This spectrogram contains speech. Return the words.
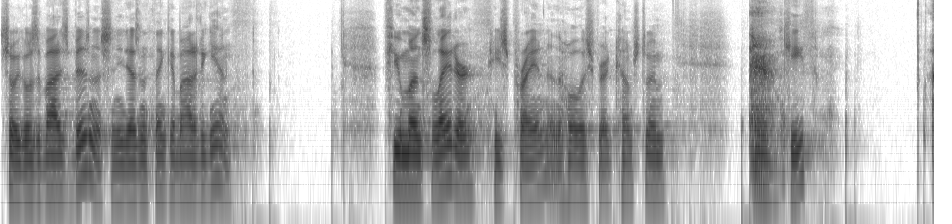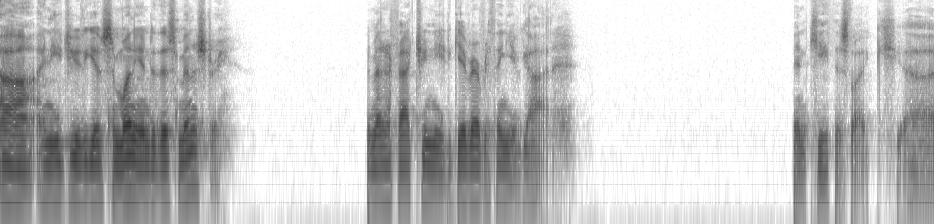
So he goes about his business and he doesn't think about it again. A few months later, he's praying, and the Holy Spirit comes to him Keith, uh, I need you to give some money into this ministry. As a matter of fact, you need to give everything you've got. And Keith is like, uh,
